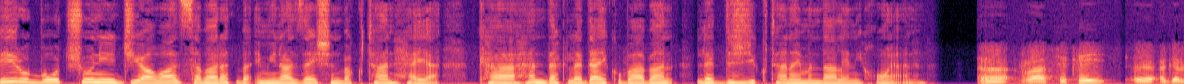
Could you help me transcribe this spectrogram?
بیر و بۆچونی جیاواز سەبارەت بە ئیمیونازەیشن بە کوتان هەیە کە هەندەک لە دایک و بابان لە دژی کوتانای منداڵێنی خۆیانن. ڕاستەکەی ئەگەر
